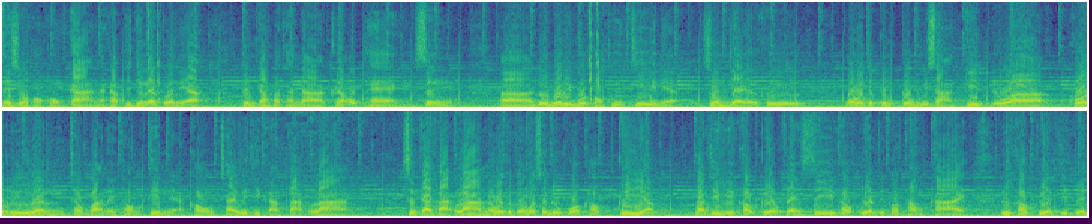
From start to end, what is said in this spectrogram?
ในส่วนของโครงการนะครับ จริงๆแล้วตัวนี้เป็นการพัฒนาเครื่องอบแห้งซึ่งโดยบริบทของพื้นที่เนี่ยส่วนใหญ่ก็คือ ไม่ว่าจะเป็นกลุ่มวิสาหกิจ หรือว่าครัวเรือนชาวบ้านในท้องถิ่นเนี่ยเขาใช้วิธีการตากลาง ซึ่งการตากลางไม่ว่าจะเป็นวัสดุพวกข้าวเกลียบบางทีมีข้าวเกลียบแฟนซีข้าวเกลียบที่เขาทำขาย หรือข้าวเกลียบที่เป็น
